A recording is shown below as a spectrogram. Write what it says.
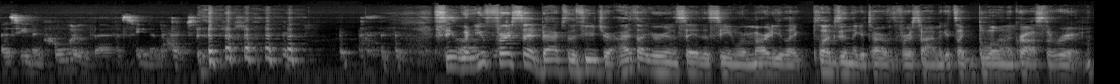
that's even cooler than that scene in Back to the Future. See, when you first said Back to the Future, I thought you were going to say the scene where Marty like plugs in the guitar for the first time and gets like blown across the room.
